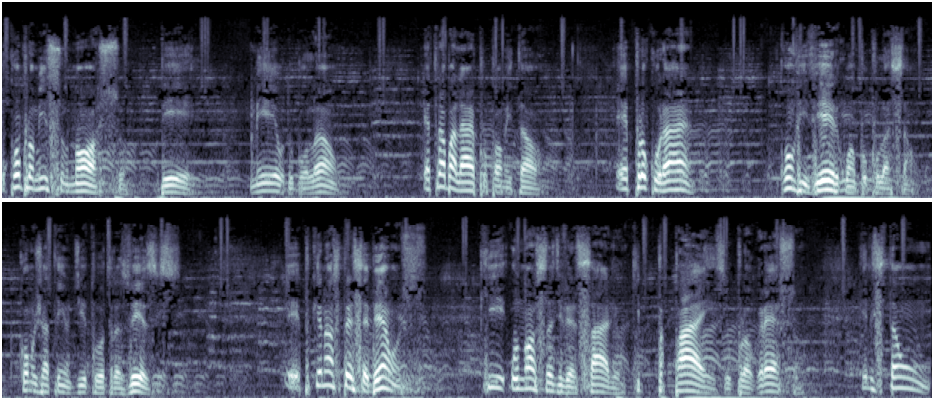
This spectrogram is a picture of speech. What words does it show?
O compromisso nosso, de meu, do bolão, é trabalhar para o Palmital, é procurar conviver com a população, como já tenho dito outras vezes. É porque nós percebemos que o nosso adversário, que paz, o progresso, eles estão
